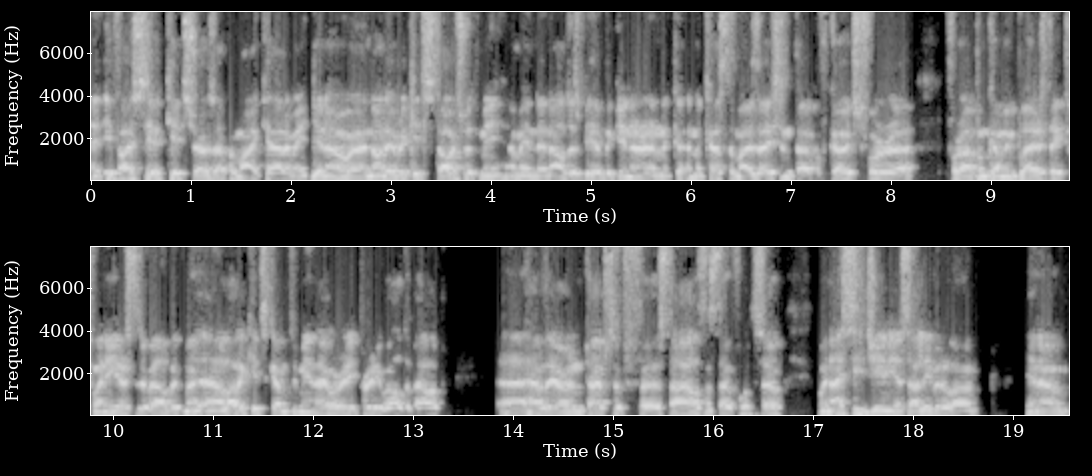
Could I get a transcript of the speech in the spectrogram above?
if I see a kid shows up in my academy, you know, uh, not every kid starts with me. I mean, then I'll just be a beginner and a, and a customization type of coach for. Uh, for up and coming players, take 20 years to develop it. And a lot of kids come to me and they're already pretty well developed, uh, have their own types of uh, styles and so forth. So when I see genius, I leave it alone you know,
